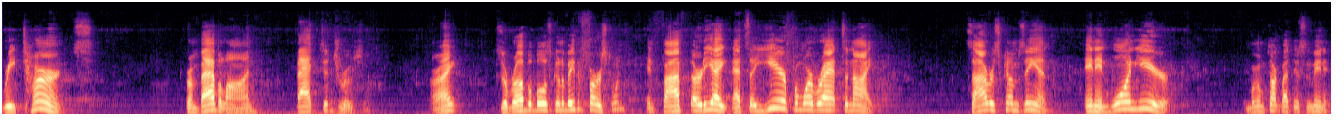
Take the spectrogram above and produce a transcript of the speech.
returns from Babylon back to Jerusalem. All right? Zerubbabel is going to be the first one in 538. That's a year from where we're at tonight. Cyrus comes in, and in one year, we're going to talk about this in a minute,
